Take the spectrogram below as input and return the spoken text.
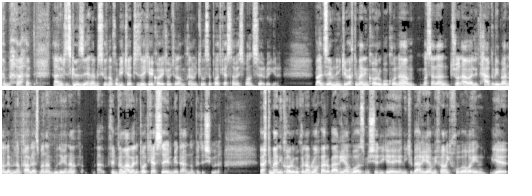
بعد تنها چیزی که به ذهنم رسید گفتم خب یکی از چیزایی که کاری که می‌تونم بکنم اینه که واسه پادکستم اسپانسر بگیرم. بعد ضمن اینکه وقتی من این کارو بکنم مثلا چون اولی تقریبا حالا نمی‌دونم قبل از منم بوده یا نه فکر کنم اولین پادکست علمی دندان پزشکی بودم. وقتی من این کارو بکنم راه برای بقیه هم باز میشه دیگه. یعنی که بقیه هم می‌فهمن که خب آقا این یه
